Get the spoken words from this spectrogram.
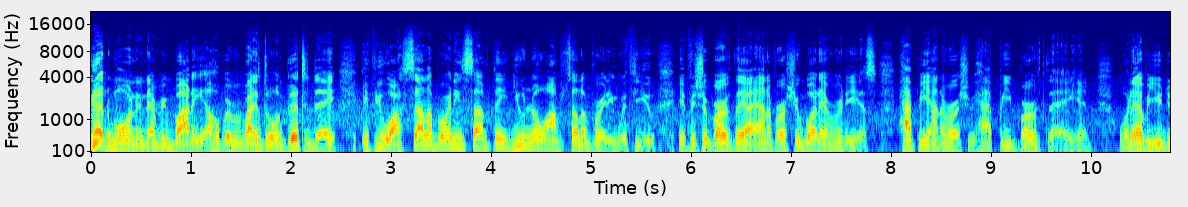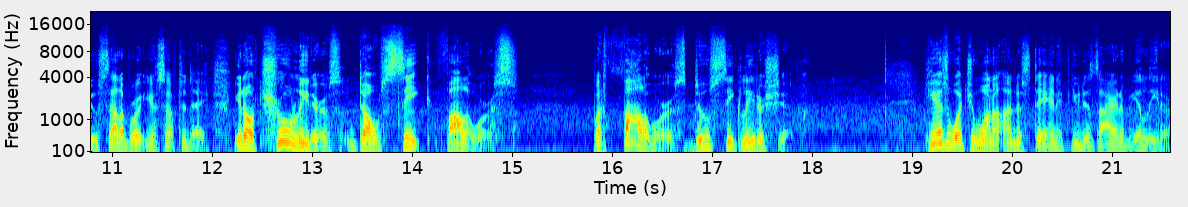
Good morning, everybody. I hope everybody's doing good today. If you are celebrating something, you know I'm celebrating with you. If it's your birthday or anniversary, whatever it is, happy anniversary, happy birthday, and whatever you do, celebrate yourself today. You know, true leaders don't seek followers, but followers do seek leadership. Here's what you want to understand if you desire to be a leader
